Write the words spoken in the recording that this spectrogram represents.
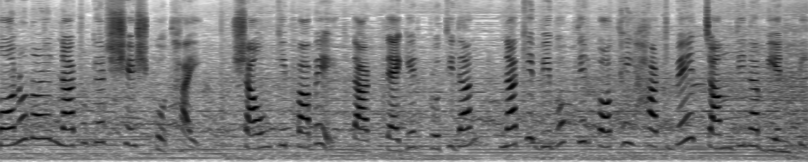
মনোনয়ন নাটকের শেষ কোথায়? শাউন কি পাবে তার ত্যাগের প্রতিদান, নাকি বিভক্তির পথেই হাঁটবে চান্দিনা বিএনপি?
